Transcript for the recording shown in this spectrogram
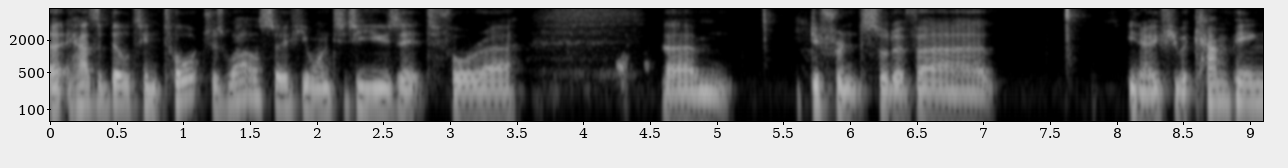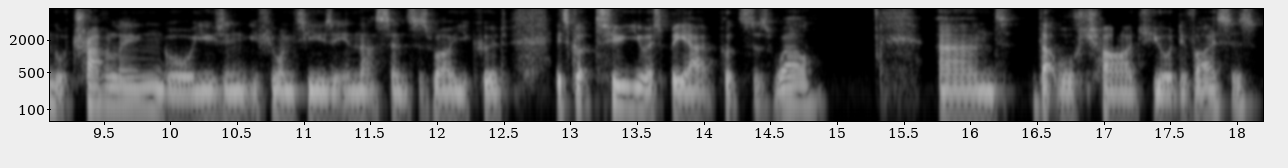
Uh, it has a built-in torch as well, so if you wanted to use it for uh, um, different sort of uh, you know if you were camping or traveling or using if you wanted to use it in that sense as well you could. It's got two usb outputs as well and that will charge your devices.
